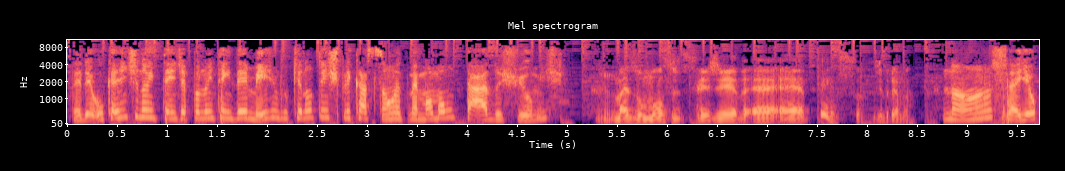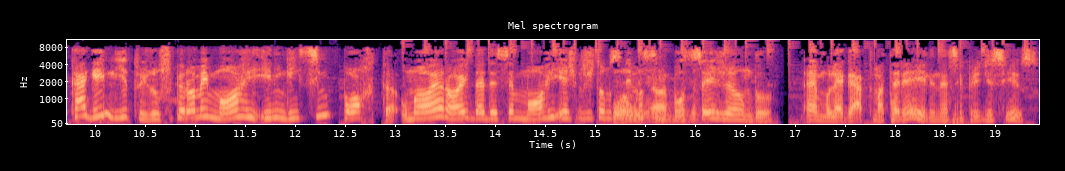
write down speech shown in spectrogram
Entendeu? O que a gente não entende é pra não entender mesmo, porque não tem explicação, é, é mal montado os filmes. Mas o monstro de CG é, é tenso de drama. Nossa, e eu caguei litros. O super-homem morre e ninguém se importa. O maior herói da DC morre e as pessoas estão no Pô, cinema assim, né? bocejando. Né? É, mulher gato mataria ele, né? Sempre disse isso.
